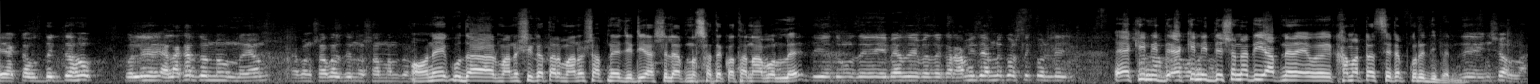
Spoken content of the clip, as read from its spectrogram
এই একটা উদ্যোক্তা হোক করলে এলাকার জন্য উন্নয়ন এবং সবার জন্য সম্মানজনক। অনেক উদার মানসিকতার মানুষ আপনি যেটি আসলে আপনার সাথে কথা না বললে। দিয়ে দেবো যে এই বাজে কর। আমি যেমনি করছি করলে একই একই নির্দেশনা দিয়ে আপনি ওই খামারটা সেট করে দিবেন। ইনশাল্লাহ।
